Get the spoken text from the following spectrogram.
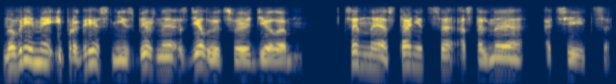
Но время и прогресс неизбежно сделают свое дело. Ценное останется, остальное отсеется.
